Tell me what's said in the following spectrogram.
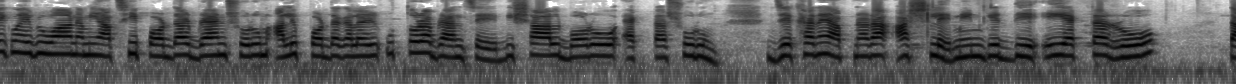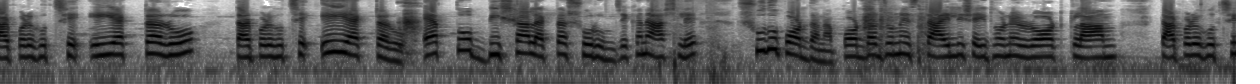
আসসালামাইকুম এভরিওয়ান, আমি আছি পর্দার ব্র্যান্ড শোরুম আলিফ পর্দা গ্যালারির উত্তরা ব্রাঞ্চে, বিশাল বড় একটা শোরুম। যেখানে আপনারা আসলে মেন গেট দিয়ে এই একটা রো তারপরে হচ্ছে এই একটা রো তারপরে হচ্ছে এই একটা রো এত বিশাল একটা শোরুম, যেখানে আসলে শুধু পর্দা না, পর্দার জন্য স্টাইলিশ এই ধরনের রড ক্লাম তারপরে হচ্ছে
